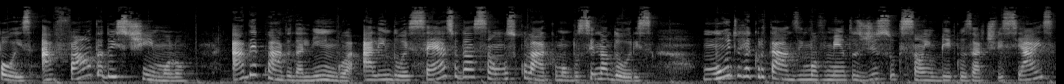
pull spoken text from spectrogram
pois a falta do estímulo adequado da língua, além do excesso da ação muscular, como bucinadores, muito recrutados em movimentos de sucção em bicos artificiais,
